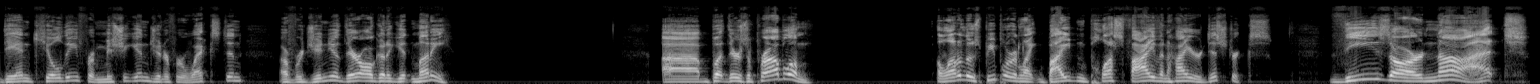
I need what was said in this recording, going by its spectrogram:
Dan Kildee from Michigan, Jennifer Wexton of Virginia, they're all going to get money. Uh, but there's a problem. A lot of those people are in like Biden plus five and higher districts. These are not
